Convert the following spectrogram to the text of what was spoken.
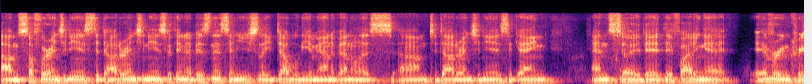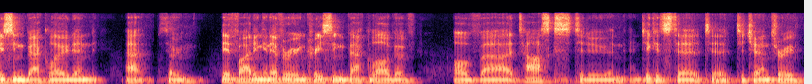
um, software engineers to data engineers within a business and usually double the amount of analysts um, to data engineers again. And so they're, they're fighting a ever increasing backload and uh, so they're fighting an ever increasing backlog of of uh, tasks to do and, and tickets to, to, to churn through.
